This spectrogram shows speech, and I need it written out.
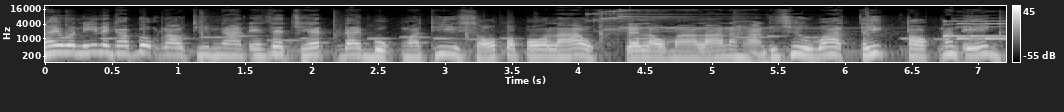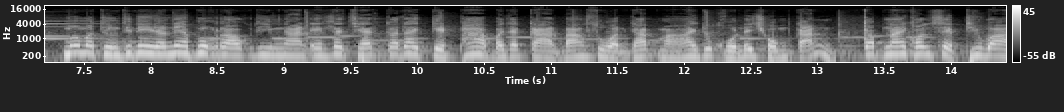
ในวันนี้นะครับพวกเราทีมงาน n z c h ได้บุกมาที่สปปลาว และเรามาร้านอาหารที่ชื่อว่าติ๊กตอกนั่นเอง เมื่อมาถึงที่นี่แล้วเนี่ยพวกเราทีมงาน n z c h ก็ได้เก็บภาพบรรยากาศบางส่วนครับ มาให้ทุกคนได้ชมกัน กับในคอนเซปต์ที่ว่า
